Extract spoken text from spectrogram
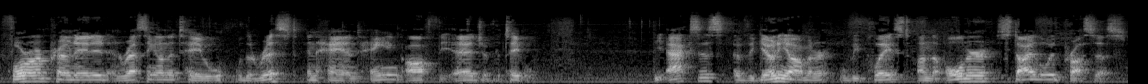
forearm pronated and resting on the table with the wrist and hand hanging off the edge of the table. The axis of the goniometer will be placed on the ulnar styloid process.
